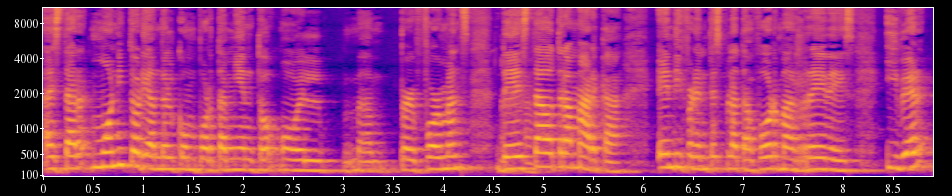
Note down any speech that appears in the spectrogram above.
a estar monitoreando el comportamiento o el um, performance de esta otra marca en diferentes plataformas, redes y ver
